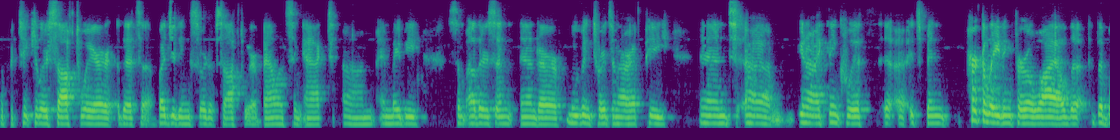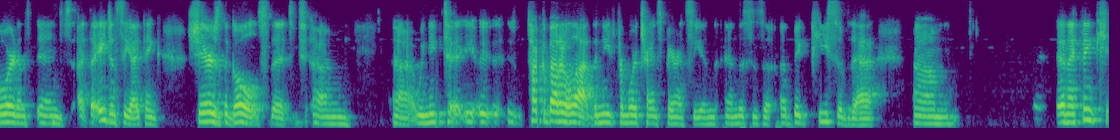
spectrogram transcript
a particular software that's a budgeting sort of software balancing act um, and maybe some others and, and are moving towards an RFP. And, um, you know, I think with, uh, it's been percolating for a while. The, the board and, and the agency, I think, shares the goals that um, uh, we need to uh, uh, talk about it a lot, the need for more transparency. And, and this is a, a big piece of that. Um, and I think,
